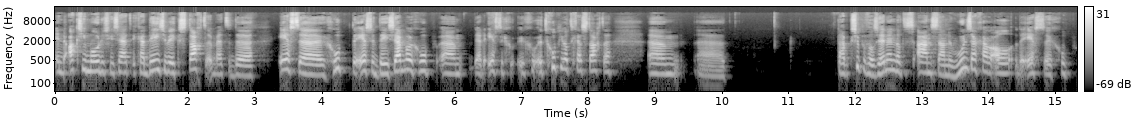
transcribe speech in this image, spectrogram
in de actiemodus gezet. Ik ga deze week starten met de eerste groep, de eerste decembergroep. Um, ja, de eerste, het groepje wat ik ga starten. Um, uh, daar heb ik super veel zin in. Dat is aanstaande woensdag gaan we al de eerste groep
